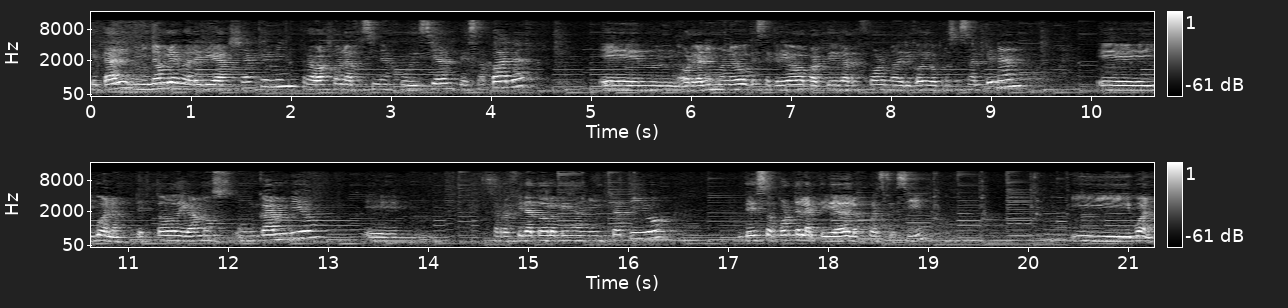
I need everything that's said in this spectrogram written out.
¿Qué tal? Mi nombre es Valeria Jacquemin, trabajo en la Oficina Judicial de Zapala, eh, organismo nuevo que se creó a partir de la reforma del Código Procesal Penal. Eh, y bueno, es todo, digamos, un cambio, eh, se refiere a todo lo que es administrativo, de soporte a la actividad de los jueces, ¿sí? Y bueno,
